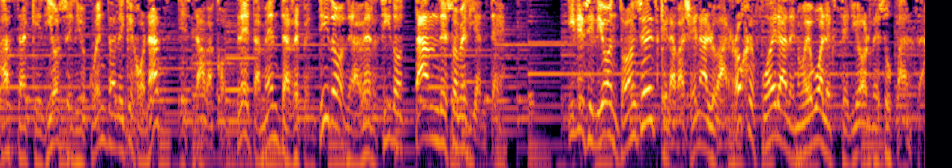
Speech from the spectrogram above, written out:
hasta que Dios se dio cuenta de que Jonás estaba completamente arrepentido de haber sido tan desobediente y decidió entonces que la ballena lo arroje fuera de nuevo al exterior de su panza.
